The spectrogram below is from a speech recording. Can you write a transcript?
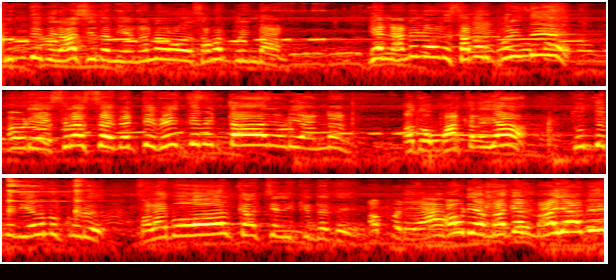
துந்துவி ராசிதன் என் அண்ணனோடு சமர் புரிந்தான். என் அண்ணனோடு சமர் புரிந்து அவருடைய சிரசை வெட்டி வீழ்த்தி விட்டார் என்னுடைய அண்ணன். அதோ பார்த்தனையா? துந்துவின் எலும்புக்கூடு மலை போல் காட்சியளிக்கின்றது. அப்படியா? அவருடைய மகன் மாயாவி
